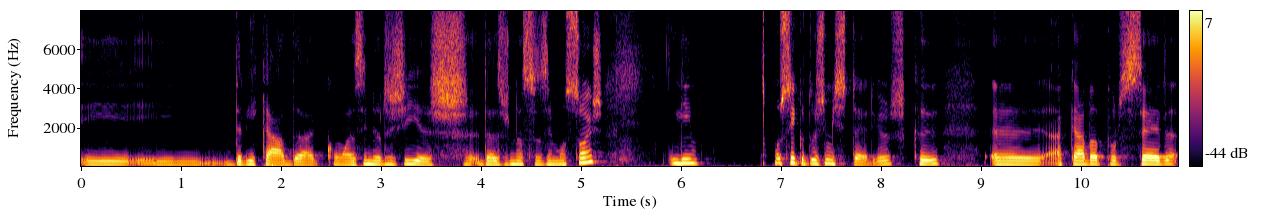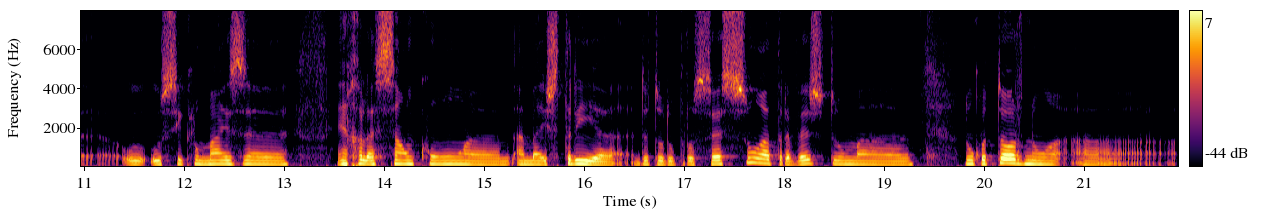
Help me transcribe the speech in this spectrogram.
e, e delicada com as energias das nossas emoções e o ciclo dos mistérios, que uh, acaba por ser o, o ciclo mais uh, em relação com a, a, maestria de todo o processo, através de, uma, de um retorno à,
